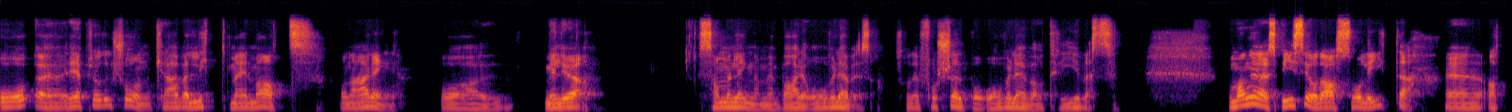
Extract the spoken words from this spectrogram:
og, uh, reproduksjon krever litt mer mat og næring og miljø sammenlignet med bare overlevelse. Så det er forskjell på å overleve og trives. Og mange spiser jo da så lite eh, at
